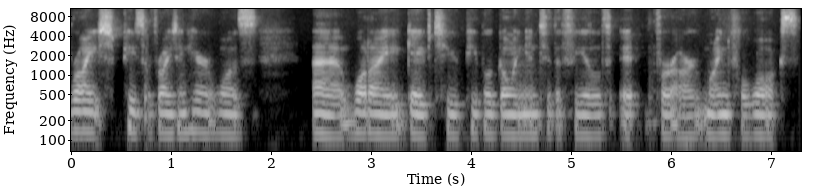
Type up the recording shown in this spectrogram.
right piece of writing here was uh, what I gave to people going into the field it, for our mindful walks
